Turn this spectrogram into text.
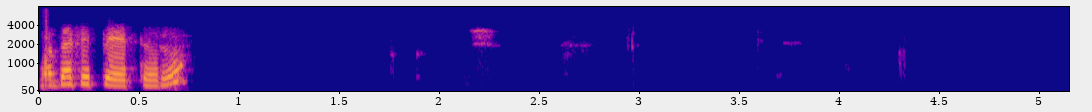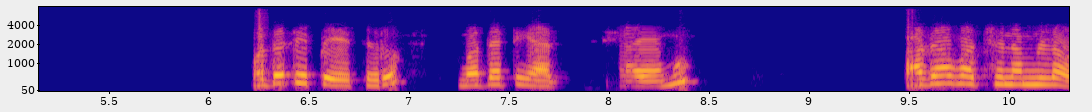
మొదటి పేతురు. మొదటి పేతురు మొదటి అధ్యాయము పదవచనంలో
